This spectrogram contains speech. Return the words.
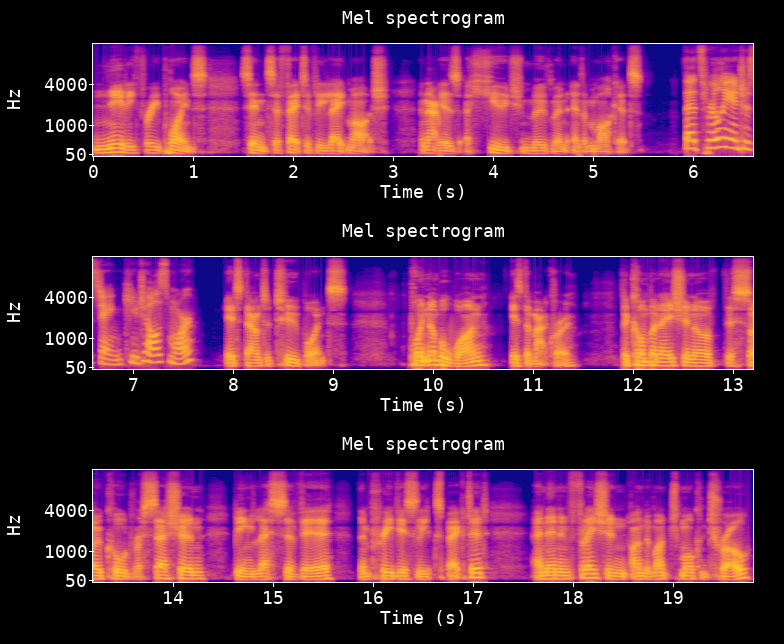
nearly three points since effectively late March. And that is a huge movement in the markets. That's really interesting. Can you tell us more? It's down to two points. Point number one is the macro. The combination of this so called recession being less severe than previously expected, and then inflation under much more control.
